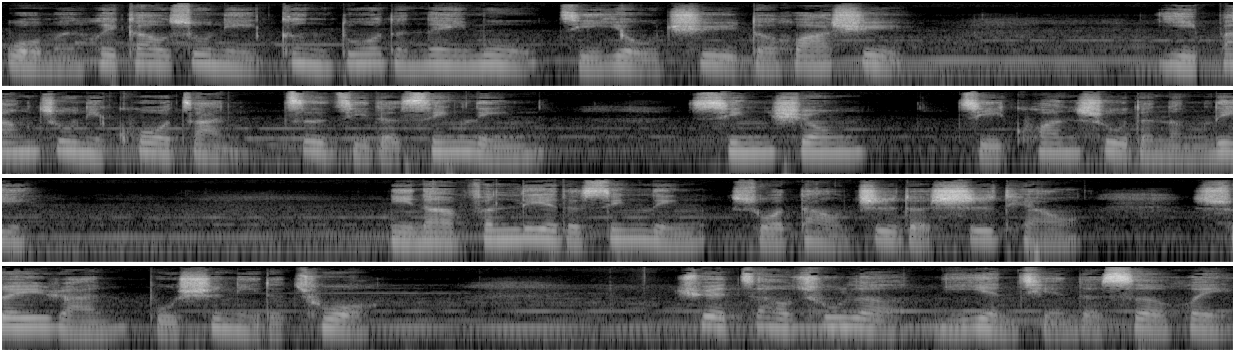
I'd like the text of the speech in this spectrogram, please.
我们会告诉你更多的内幕及有趣的花絮，以帮助你扩展自己的心灵、心胸及宽恕的能力。你那分裂的心灵所导致的失调，虽然不是你的错，却造出了你眼前的社会。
